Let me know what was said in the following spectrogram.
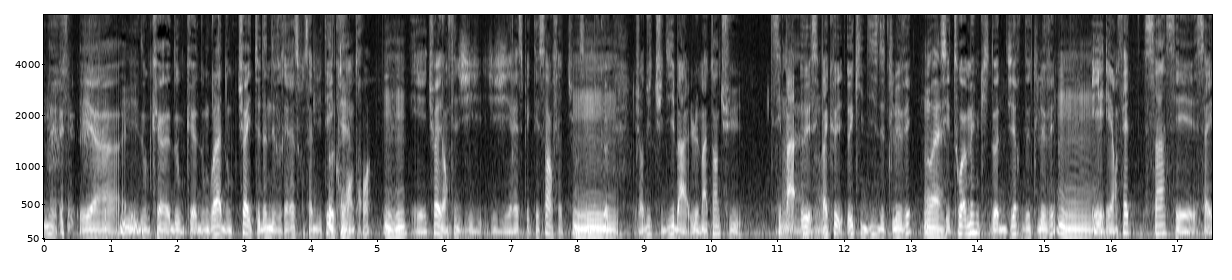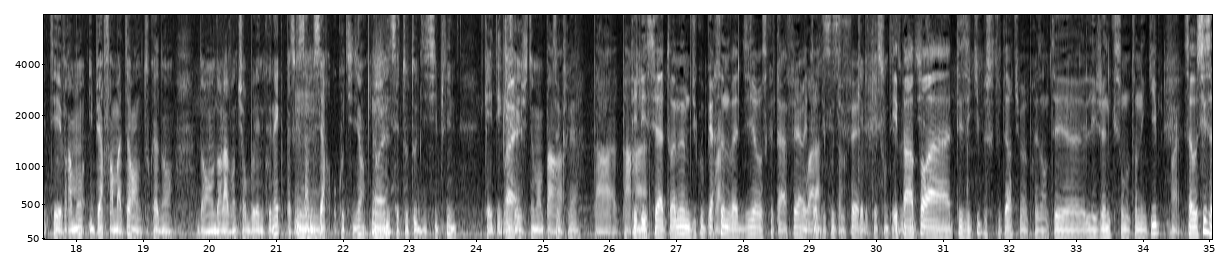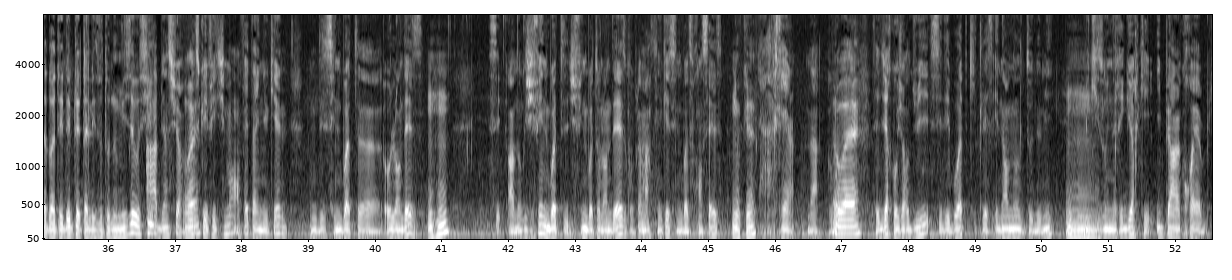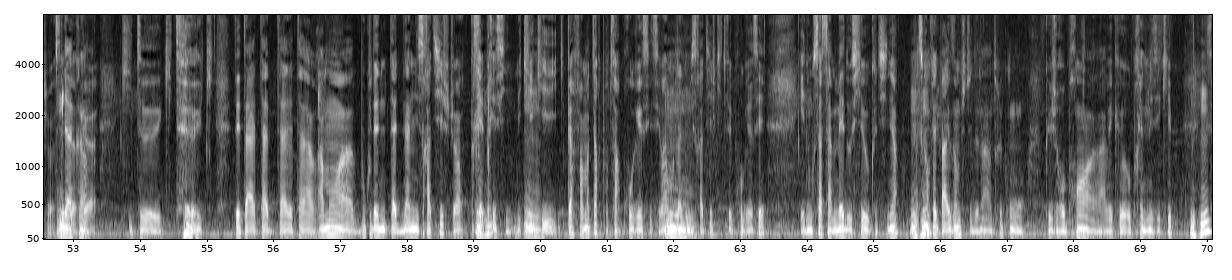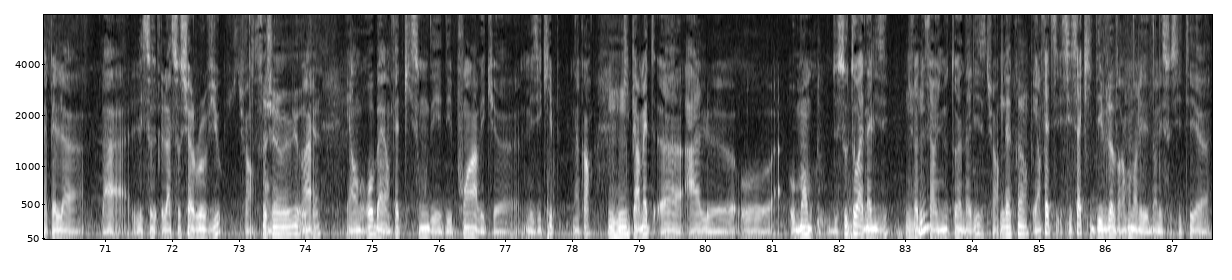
Et, euh, et donc, donc, donc voilà, donc tu vois, ils te donnent de vraies responsabilités, ils croient en toi. Mhm. Et tu vois, en fait, j'ai respecté ça en fait. Hmm. Aujourd'hui, tu dis, bah, le matin, tu, c'est pas Ouais, eux, c'est pas que eux qui disent de te lever, Ouais. c'est toi-même qui dois te dire de te lever. Hmm. Et, et en fait, ça, c'est, ça a été vraiment hyper formateur, en tout cas dans, dans, dans l'aventure Bolen Connect, parce que ça Mhm. me sert au quotidien. Cette autodiscipline qui a été Ouais, justement par, par, par, T'es laissé à toi-même. Du coup, personne va te dire ce que t'as à faire et voilà, toi, du coup, ça. tu fais. Quels sont tes Et par rapport à tes équipes, parce que tout à l'heure tu m'as présenté euh, les jeunes qui sont dans ton équipe, Ouais. ça aussi, ça doit t'aider peut-être à les autonomiser aussi. Ah, bien sûr. Ouais. Parce qu'effectivement, en fait, à des- c'est une boîte euh, hollandaise. Mhm. C'est, ah, donc j'ai fait une boîte, j'ai fait une boîte hollandaise. Groupe La Martiniquais, c'est une boîte française. Ok. Y a rien à voir. Ouais. C'est-à-dire qu'aujourd'hui, c'est des boîtes qui te laissent énormément d'autonomie, Mhm. mais qui ont une rigueur qui est hyper incroyable, tu D'accord. Qui te, qui te, qui, t'as, t'as, t'as, t'as vraiment euh, beaucoup d'admi- t'as de l'administratif, tu vois, très Mhm. précis, mais qui, Mhm. qui est hyper formateur pour te faire progresser. C'est vraiment de l'administratif qui te fait progresser. Et donc ça, ça m'aide aussi au quotidien. Parce qu'en fait, par exemple, je te donne un truc qu'on- que je reprends euh, avec, euh, auprès de mes équipes, qui s'appelle euh, la, les so- la social review, tu vois. Social review, ok. Ouais. Et en gros, bah, en fait, qui sont des, des points avec euh, mes équipes, d'accord, Mhm. qui permettent euh, à le, aux, aux membres de s'auto-analyser, tu vois, de Mhm. faire une auto-analyse, tu vois. D'accord. Et en fait, c'est ça qui développe vraiment dans les dans les sociétés euh,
